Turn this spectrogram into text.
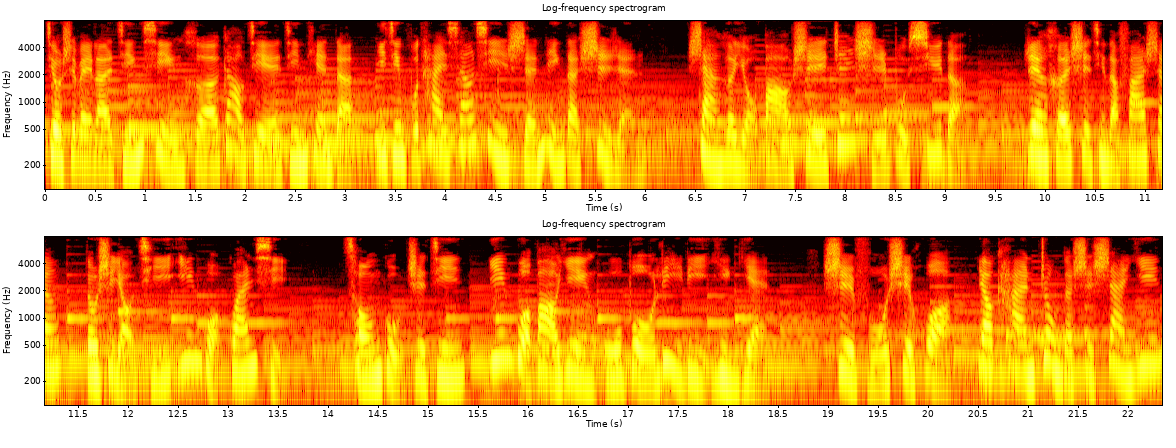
就是为了警醒和告诫今天的已经不太相信神灵的世人：善恶有报是真实不虚的。任何事情的发生都是有其因果关系，从古至今，因果报应无不历历应验。是福是祸，要看种的是善因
